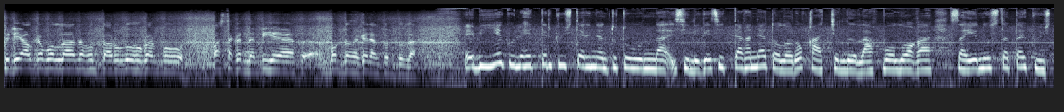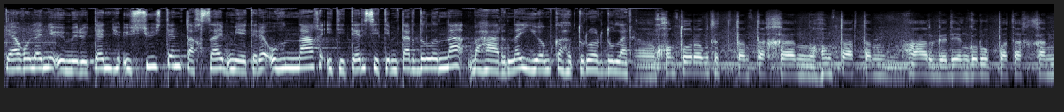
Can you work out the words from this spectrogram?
филиалга болланы хунтар улуғугар бу бастакындан бихи бордыңа келен турдулар. Эбиек үлэхеттер күүстеринен тутулунна силиге ситтагане толору качыллылаах болуага сайын устата күүстэ голани өмүрүтен үссүүстен такса метре ухуннаах ититер ситим тардылына бахарына йом кахытур ордулар. Хонтора бутыттан таххан, хонтартан арга ден группа таххан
